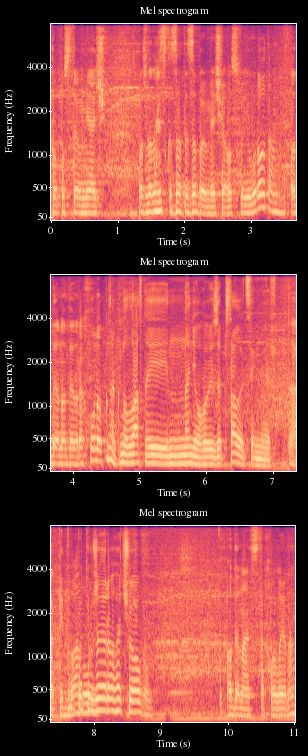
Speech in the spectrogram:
пропустив м'яч. Можна навіть сказати, забив м'яча у свої ворота. 1-1 рахунок. Так, ну, власне, і на нього і записали цей м'яч. Так, і 2-0. Потім вже Рогачов. 11 хвилина.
